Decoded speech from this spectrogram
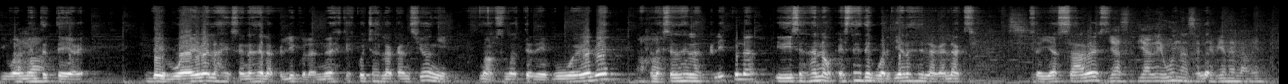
Igualmente te devuelve las escenas de la película, no es que escuchas la canción y no, sino te devuelve las escenas de la película y dices, ah, no, esta es de Guardianes de la Galaxia. O sea, ya sabes. Ya, ya de una se te viene la venta.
